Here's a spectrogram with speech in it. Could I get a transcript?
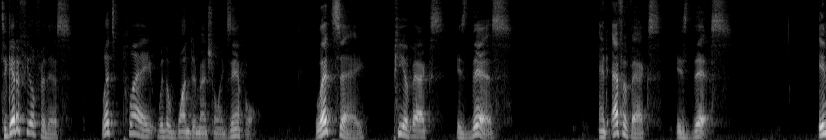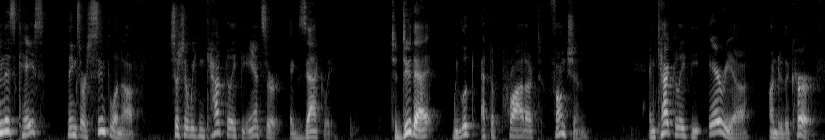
To get a feel for this, let's play with a one-dimensional example. Let's say p of x is this, and f of x is this. In this case, things are simple enough such that we can calculate the answer exactly. To do that, we look at the product function and calculate the area under the curve.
